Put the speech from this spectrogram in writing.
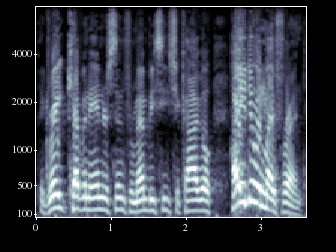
the great Kevin Anderson from NBC Chicago. How you doing, my friend?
